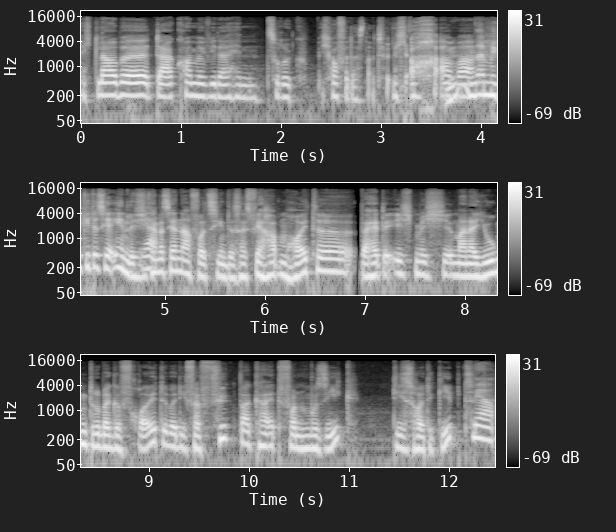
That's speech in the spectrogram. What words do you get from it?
Ich glaube, da kommen wir wieder hin zurück. Ich hoffe das natürlich auch, aber Nein, mir geht es ja ähnlich. Ich kann das ja nachvollziehen. Das heißt, wir haben heute, da hätte ich mich in meiner Jugend drüber gefreut über die Verfügbarkeit von Musik, die es heute gibt. Ja.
